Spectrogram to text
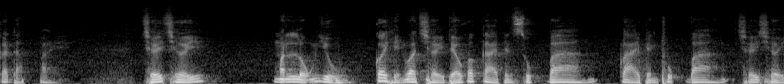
ก็ดับไป เฉยเฉยมันหลงอยู่ ก็เห็นว่าเฉยเดี๋ยวก็กลายเป็นสุขบ้าง กลายเป็นทุกข์บ้าง เฉยเฉย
